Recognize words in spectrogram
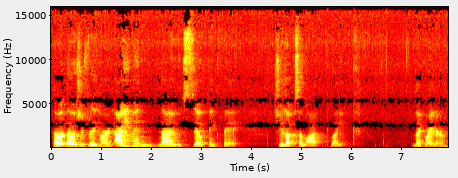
that, that was just really hard. I even now still think that she looks a lot like like Ryder.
